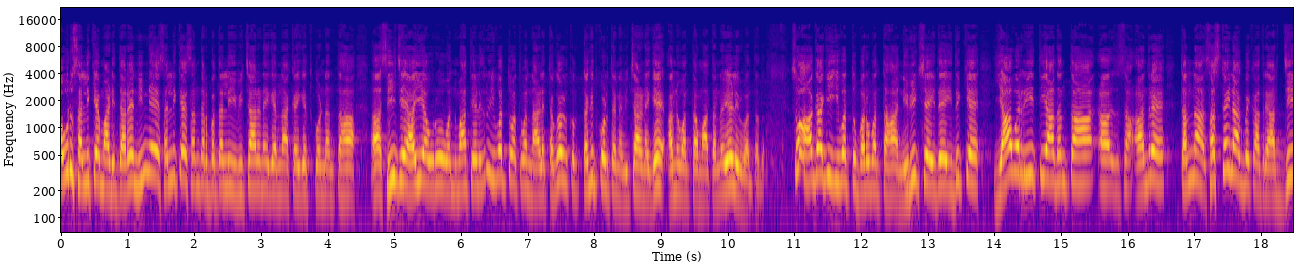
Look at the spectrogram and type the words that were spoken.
ಅವರು ಸಲ್ಲಿಕೆ ಮಾಡಿದ್ದಾರೆ. ನಿನ್ನೆ ಸಲ್ಲಿಕೆ ಸಂದರ್ಭದಲ್ಲಿ ಈ ವಿಚಾರಣೆಯನ್ನ ಕೈಗೆತ್ತಿಕೊಂಡಂತಹ ಸಿ ಜೆ ಐ ಅವರು ಒಂದು ಮಾತು ಹೇಳಿದರು. ಇವತ್ತು ಅಥವಾ ನಾಳೆ ತಗೊಳ್, ತೆಗೆದುಕೊಳ್ತೇನೆ ವಿಚಾರಣೆಗೆ ಅನ್ನುವಂಥ ಮಾತನ್ನು ಹೇಳಿರುವಂಥದ್ದು. ಸೊ ಹಾಗಾಗಿ ಇವತ್ತು ಬರುವಂತಹ ನಿರೀಕ್ಷೆ ಇದೆ. ಇದಕ್ಕೆ ಯಾವ ರೀತಿಯಾದಂತಹ ಆ, ಅಂದ್ರೆ ತನ್ನ ಸಸ್ಟೈನ್ ಆಗಬೇಕಾದ್ರೆ ಅರ್ಜಿ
